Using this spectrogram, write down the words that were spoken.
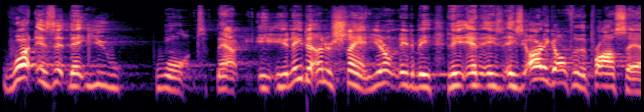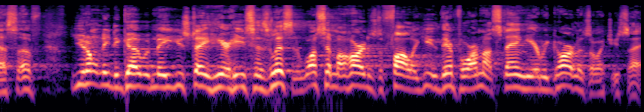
What is it that you want? Now, you need to understand, you don't need to be, and he's already gone through the process of you don't need to go with me, you stay here. He says, Listen, what's in my heart is to follow you. Therefore, I'm not staying here regardless of what you say.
